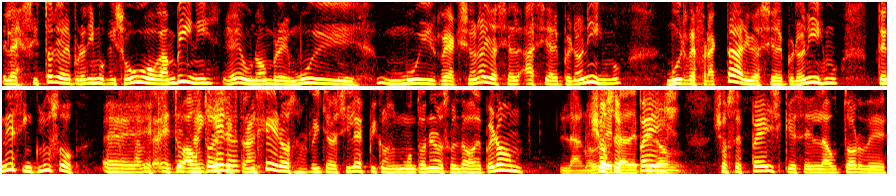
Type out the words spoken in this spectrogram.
las historias del peronismo que hizo Hugo Gambini, eh, un hombre muy, muy reaccionario hacia hacia el peronismo, muy refractario hacia el peronismo. Tenés incluso eh, Los autores extranjeros. extranjeros, Richard Gillespie con Montoneros Soldados de Perón, La novela Joseph de Page, Perón. Joseph Page, que es el autor de,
